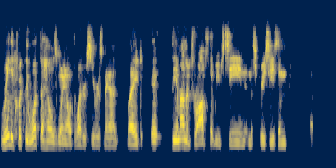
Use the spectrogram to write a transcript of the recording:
really quickly, what the hell is going on with the wide receivers, man? Like it, the amount of drops that we've seen in this preseason. uh,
